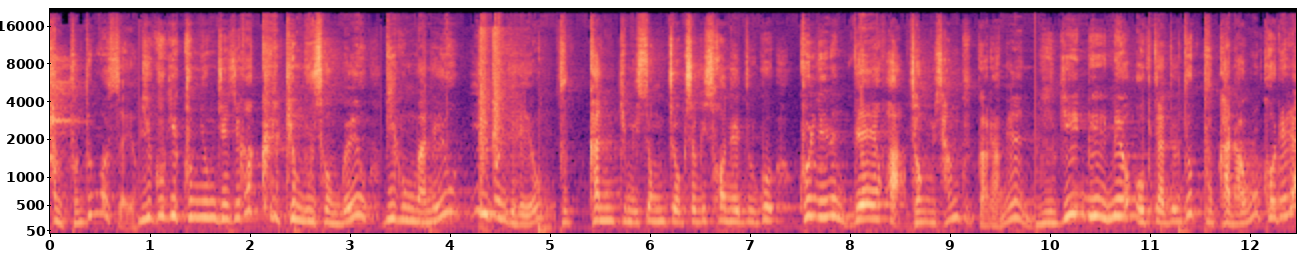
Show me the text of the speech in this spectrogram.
한 푼도 못 써요. 미국이 금융 제재가 그렇게 무서운 거예요? 미국만 해요? 일본도 해요? 북한 김일성 족속이 손에 들고 굴리는 외화 정상 국가라면 무기 밀매 업자들도 북한하고 거래를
